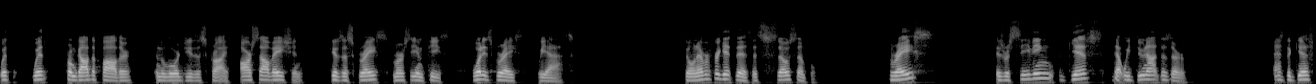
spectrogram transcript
with, with from God the Father and the Lord Jesus Christ. Our salvation gives us grace, mercy, and peace. What is grace? We ask. Don't ever forget this. It's so simple. Grace is receiving gifts that we do not deserve as the gift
